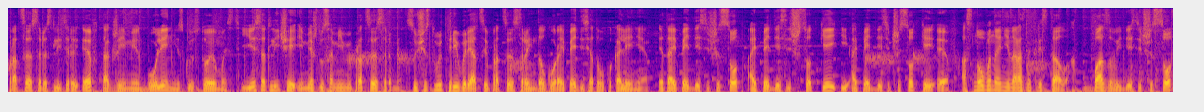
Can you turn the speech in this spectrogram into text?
Процессоры с литерой F также имеют более низкую стоимость. Есть отличия и между самими процессорами. Существует три вариации процессора Intel Core i5 10 поколения. Это i5-10600, i5-10600K и i5-10600KF. Основаны они на разных кристаллах. Базовый 10600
